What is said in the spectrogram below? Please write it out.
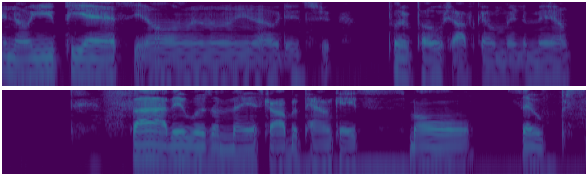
you know, UPS, you know, you know, dudes put a post off coming in the mail. Five, it was a mass strawberry pound cake, small soaps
